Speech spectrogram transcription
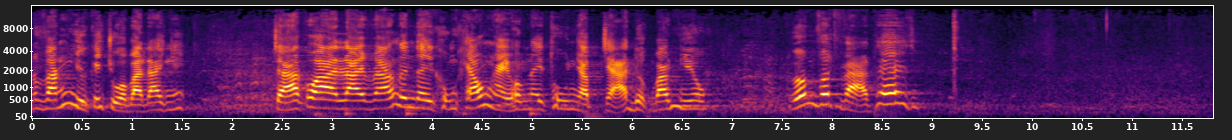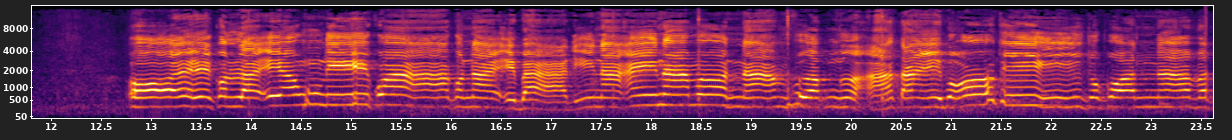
Nó vắng như cái chùa bà đanh ấy. Chả có ai lai váng lên đây không khéo ngày hôm nay thu nhập trả được bao nhiêu gớm vất vả thế. Ôi, con lại ông đi qua, Con lại bà đi nãy. Nam ơn, Nam phước ngựa tay bố thi Cho con à, vất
